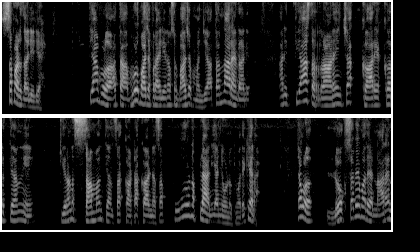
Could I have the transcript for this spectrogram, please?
सपाट झालेली आहे. त्यामुळं आता मूळ भाजप राहिले नसून भाजप म्हणजे आता नारायण राणे. आणि त्याच राणेंच्या कार्यकर्त्यांनी किरण सामंत यांचा काटा काढण्याचा पूर्ण प्लॅन या निवडणुकीमध्ये केला त्यामुळं लोकसभेमध्ये नारायण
